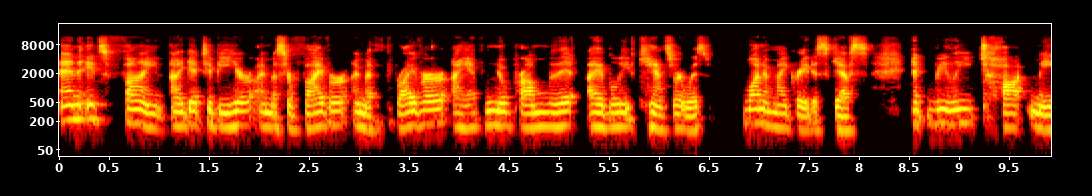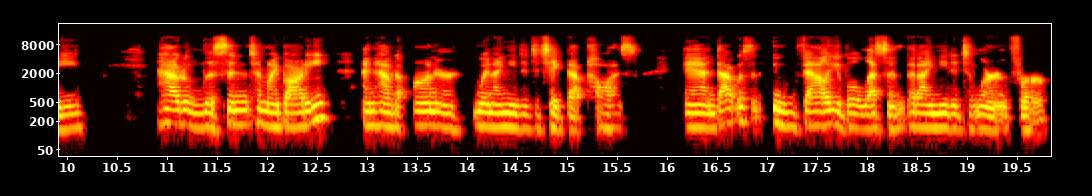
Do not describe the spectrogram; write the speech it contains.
And it's fine. I get to be here. I'm a survivor. I'm a thriver. I have no problem with it. I believe cancer was one of my greatest gifts. It really taught me how to listen to my body and how to honor when I needed to take that pause. And that was an invaluable lesson that I needed to learn for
